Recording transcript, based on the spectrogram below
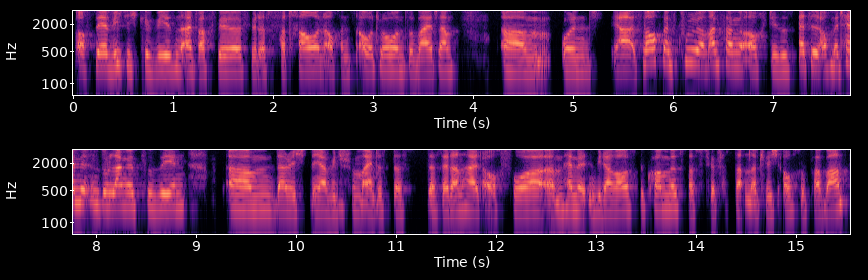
auch sehr wichtig gewesen, einfach für, für das Vertrauen auch ins Auto und so weiter Ähm, und ja, es war auch ganz cool am Anfang auch dieses Battle auch mit Hamilton so lange zu sehen. Ähm, dadurch, ja, wie du schon meintest, dass, dass er dann halt auch vor ähm, Hamilton wieder rausgekommen ist, was für Verstappen natürlich auch super war.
